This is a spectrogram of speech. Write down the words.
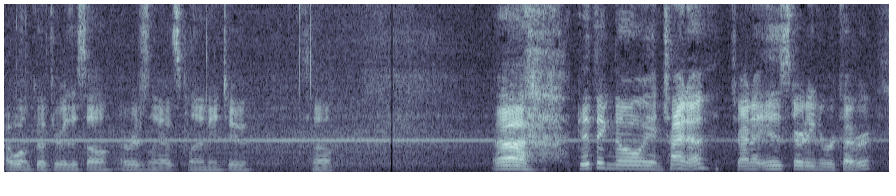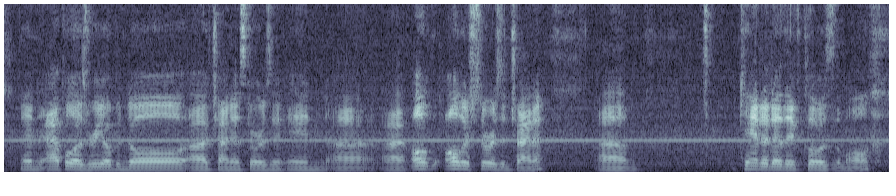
I won't go through this all. Originally, I was planning to. So, uh, good thing though in China, China is starting to recover, and Apple has reopened all uh, China stores in, in uh, uh, all all their stores in China. Um, Canada, they've closed them all.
